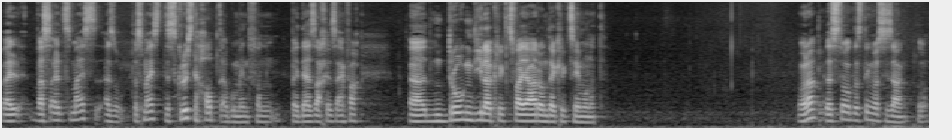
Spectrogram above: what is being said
Weil was als meist, also das meist, das größte Hauptargument von bei der Sache ist einfach, äh, ein Drogendealer kriegt zwei Jahre und der kriegt zehn Monate. Oder? Das ist doch das Ding, was sie sagen. So.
